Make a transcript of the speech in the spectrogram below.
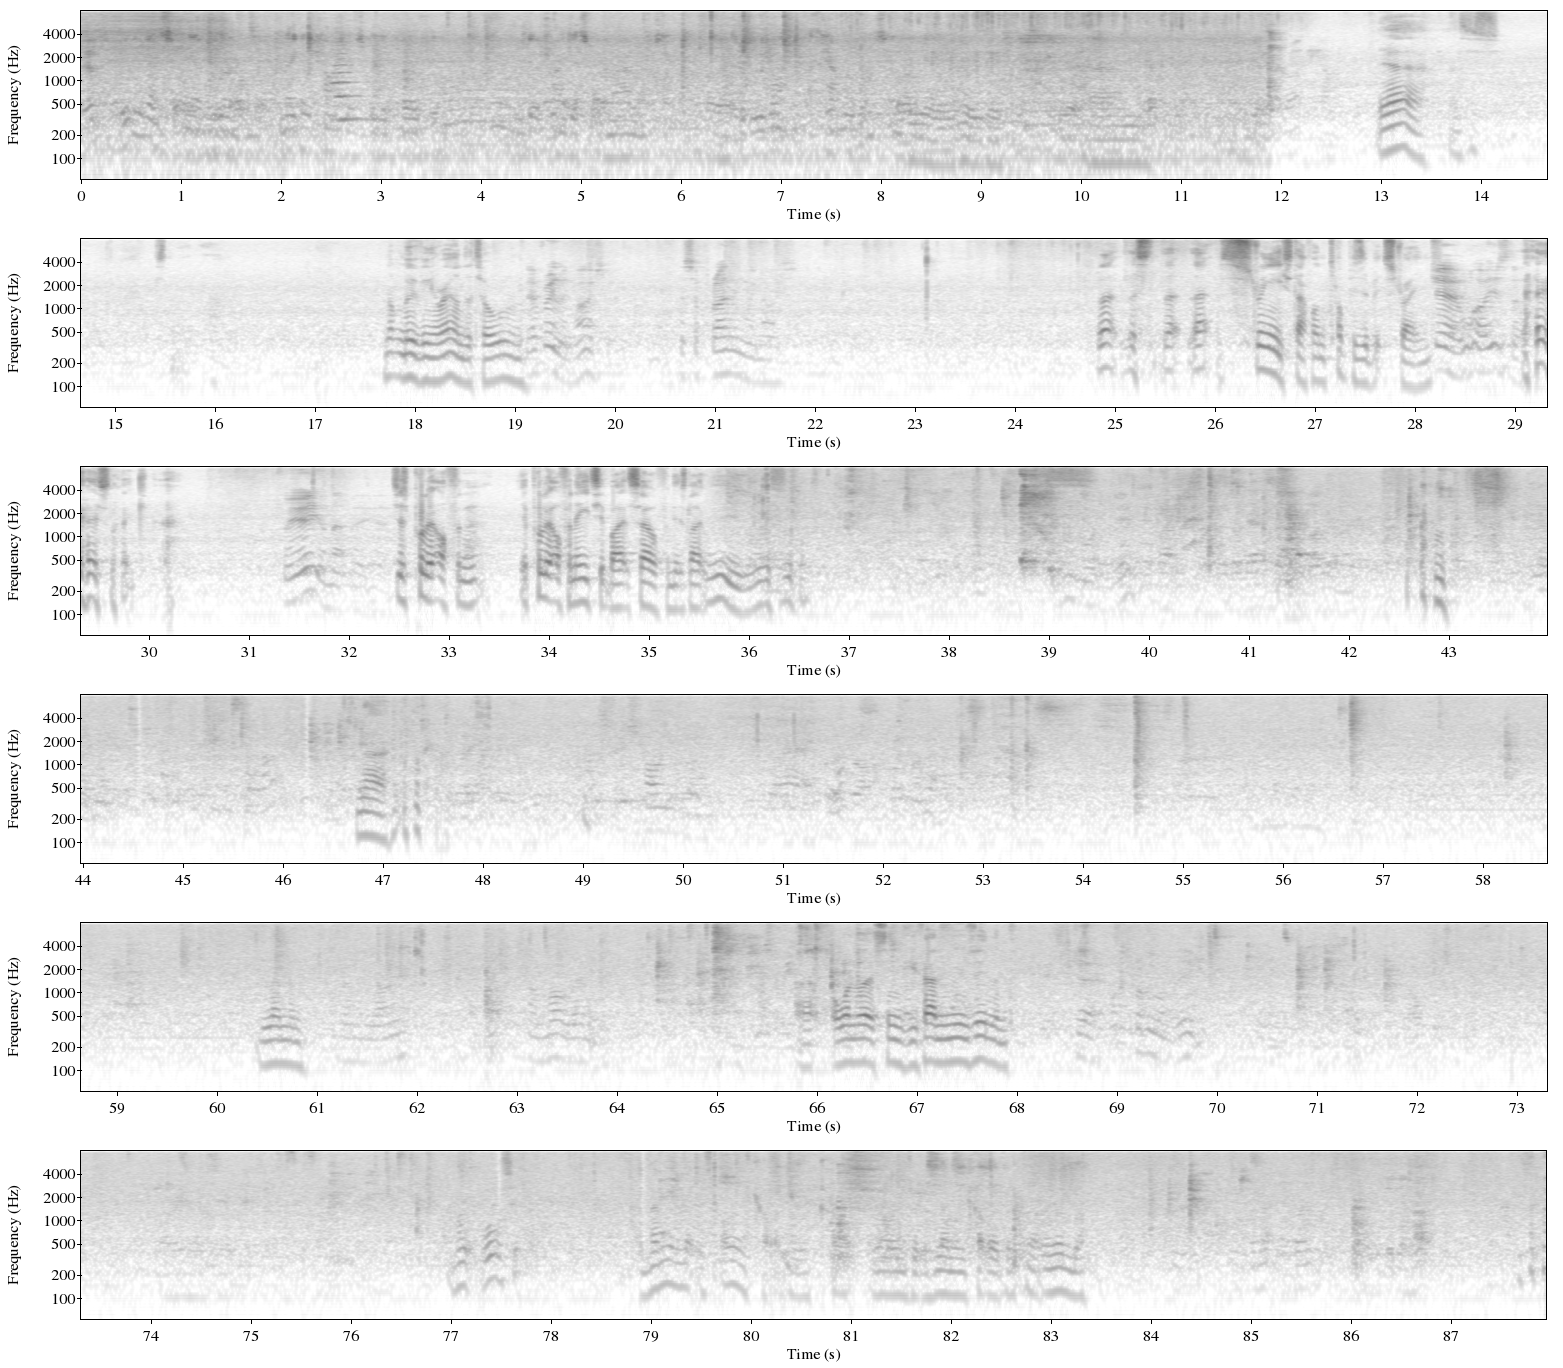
Yes? We're going to go and sit in the other room, and they're going to come to us with a profile. We're going to try and guess what the man looks like. So do we want a camera that's got Yeah, very good. Um, Yeah, it's just it's not moving around at all. And They're really nice, man. They're surprisingly nice. that, this, that that stringy stuff on top is a bit strange. Yeah, what is that? it's like Are you eating that bit yet? just pull it off and you pull it off and eat it by itself, and it's like no. things you found in New Zealand? What was it? A lemon that was orange coloured, or coloured orange that was lemon coloured, I can't remember.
